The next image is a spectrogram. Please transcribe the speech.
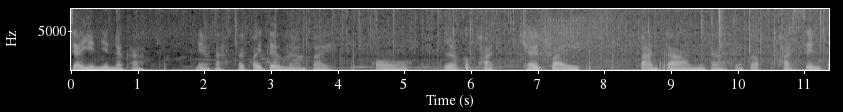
ใจเย็นๆนะคะ เนี่ยค่ะ ค่อยๆเติมน้ำไป พอ แล้วก็ผัดใช้ไฟปานกลางนะคะ แล้วก็ผัดเส้นไป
